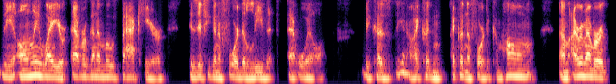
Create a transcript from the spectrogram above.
the only way you're ever going to move back here is if you can afford to leave it at will, because you know I couldn't I couldn't afford to come home. Um, I remember,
